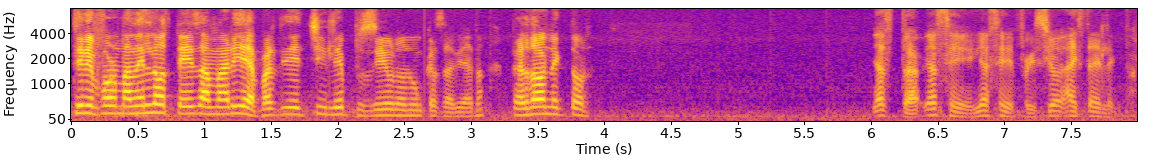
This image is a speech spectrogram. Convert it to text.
tiene forma de lote, es amarilla, a partir de Chile, pues sí, uno nunca sabía, ¿no? Perdón, Héctor. Ya, está, ya, se, ya se frició. Ahí está el lector.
